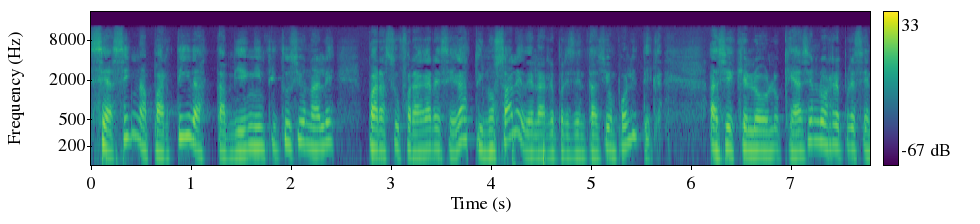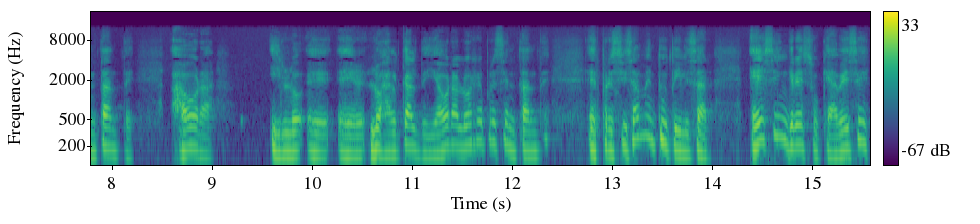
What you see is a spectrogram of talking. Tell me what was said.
se asigna partidas también institucionales para sufragar ese gasto y no sale de la representación política. Así es que lo, que hacen los representantes ahora y eh, los alcaldes y ahora los representantes es precisamente utilizar ese ingreso que a veces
